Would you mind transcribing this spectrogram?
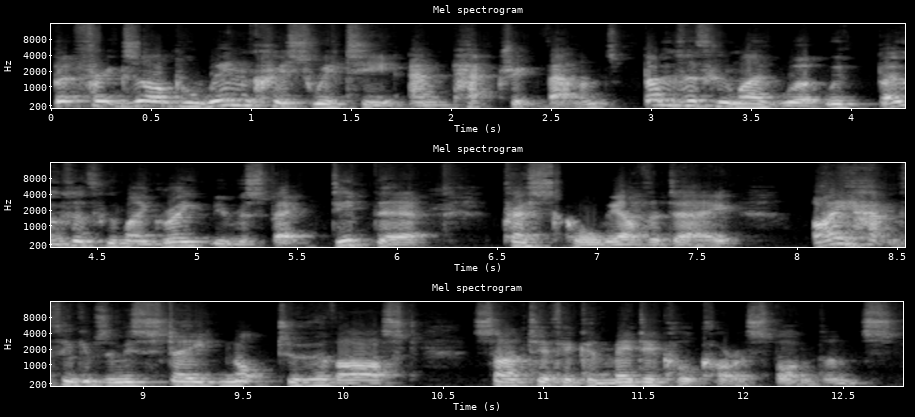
But for example, when Chris Whitty and Patrick Vallance, both of whom I've worked with, both of whom I greatly respect, did their press call the other day, I happen to think it was a mistake not to have asked scientific and medical correspondents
